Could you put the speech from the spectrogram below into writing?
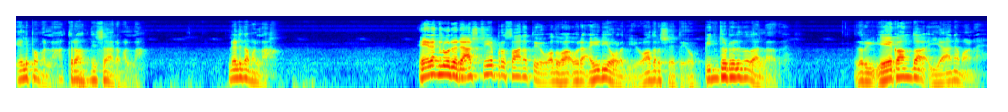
എളുപ്പമല്ല അത്ര നിസ്സാരമല്ല ലളിതമല്ല. ഏതെങ്കിലും ഒരു രാഷ്ട്രീയ പ്രസ്ഥാനത്തെയോ അഥവാ ഒരു ഐഡിയോളജിയോ ആദർശത്തെയോ പിന്തുടരുന്നതല്ലാതെ ഇതൊരു ഏകാന്ത യാനമാണ്.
